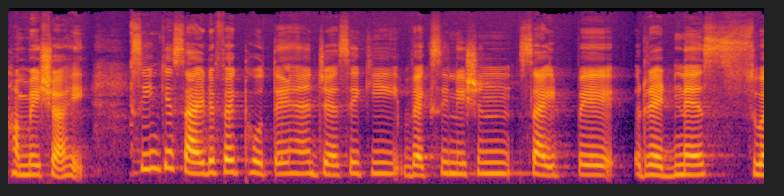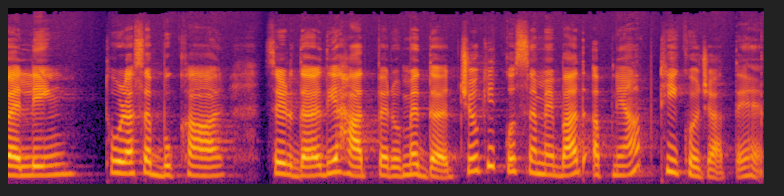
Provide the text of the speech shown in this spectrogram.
हमेशा ही। वैक्सीन के साइड इफ़ेक्ट होते हैं, जैसे कि वैक्सीनेशन साइट पे रेडनेस, स्वेलिंग थोड़ा सा बुखार सिर दर्द या हाथ पैरों में दर्द, जो कि कुछ समय बाद अपने आप ठीक हो जाते हैं।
